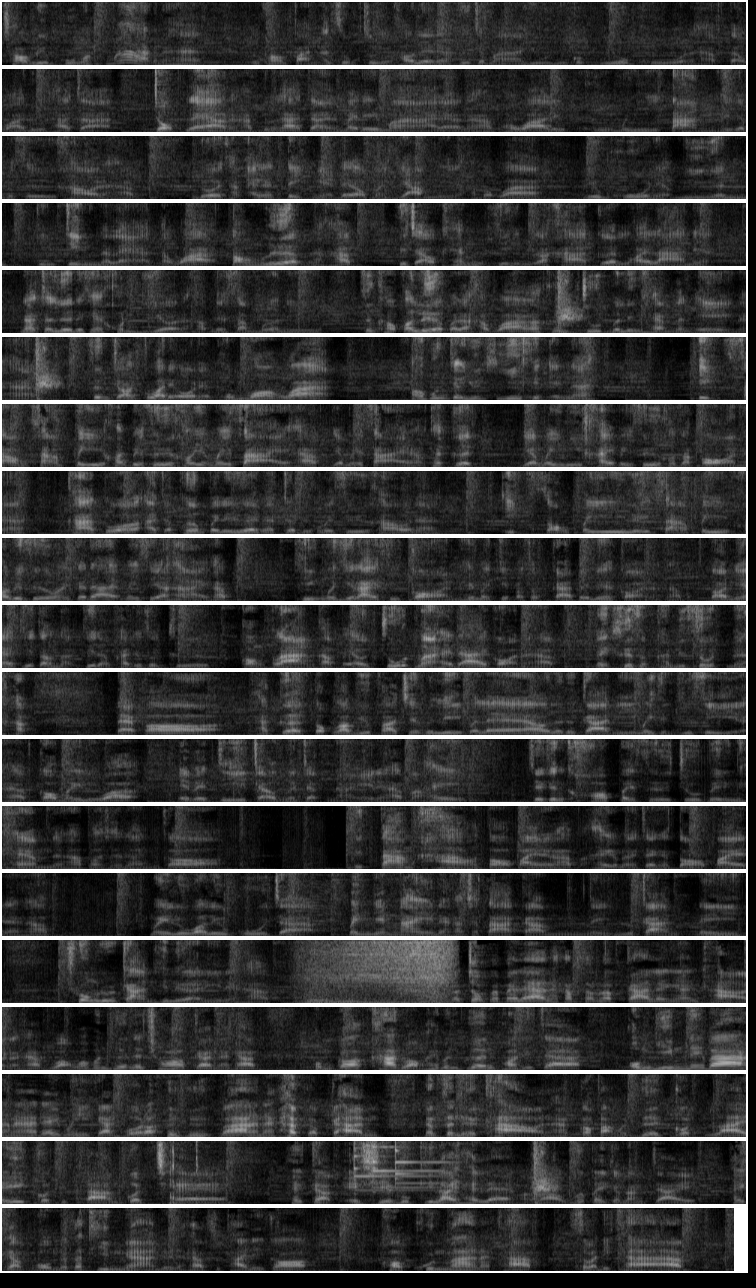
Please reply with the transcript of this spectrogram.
ชอบลิเวอร์พูลมากๆนะฮะคือความฝันอันสูงสุดของเขาเลยนะครับที่จะมาอยู่ลิเวอร์พูลนะครับแต่ว่าดูท่าจะจบแล้วนะครับดูท่าจะไม่ได้มาแล้วนะครับเพราะว่าลิเวอร์พูลไม่มีตังค์ที่จะไปซื้อเขานะครับโดยทางแอตแลนติกเนี่ยได้ออกมาย้ำนี่นะครับบอกว่าลิเวอร์พูลเนี่ยมีเงินจริงๆนั่นแหละ แต่ว่าต้องเลือกนะครับที่จะเอาแข้งที่ราคาเกินร้อยล้านเนี่ยน่าจะเลือกได้แค่คนเดียวนะครับในซัมเมอร์นี้ ซึ่งเขาก็เลือกไปแล้วครับว่าก็คือจูดเบลลิงแฮมนั่นเองนะฮะซึ่งจอร์จกวดิโอเนี่ยผมมองว่าเขาเพิ่งจะอายุที่20 เองนะ อีก 2-3 ปีค่อยไปซื้อเขายังไม่สายครับ ยังไม่สายครับ ถ้าเกิดยังไม่มีใครไปซื้อเขาซะก่อนนะ ค่าตัวอาจจะเพิ่มไปเรื่อยๆนะ เกิดมีคนไปซื้อเขานะ อีก 2 ปีหรืออีก 3 ปี ค่อยไปซื้อมันก็ได้ไม่เสียหายครับ ทิ้งไว้ที่รายซื้อก่อนให้มันเก็บประสบการณ์ไปเรื่อยก่อนนะครับ ตอนนี้ที่ต้องที่สำคัญที่สุดคือกองกลางครับไปเอาจูดมาให้ได้ก่อนนะครับนั่นคือสำคัญที่สุดนะครับแต่ก็ถ้าเกิดตกรอบยูฟาแชมเปี้ยนลีกไปแล้วฤดูกาลนี้ไม่ถึงที่ 4 นะครับ ก็ไม่รู้ว่า f อ g จะเอาเงินจากไหนนะครับ มาให้ จอร์เกนคอปไปซื้อจูดเบลลิงแฮมนะครับ เพราะฉะนั้นก็ติดตามข่าวกันต่อไปนะครับ ให้กำลังใจกันต่อไปนะครับ ไม่รู้ว่าลิเวอร์พูลจะเป็นยังไงนะครับชะตากรรมในฤดูกาลในช่วงฤดูกาลที่เหลือนี้นะครับก็จบกันไปแล้วนะครับสำหรับการรายงานข่าวนะครับ หวังว่าเพื่อนๆจะชอบกันนะครับ ผมก็คาดหวังให้เพื่อนๆ พอที่จะอมยิ้มได้บ้างนะ ได้มีการหัวเราะฮึๆบ้างนะครับ กับการนำเสนอข่าวนะครับ ก็ฝากเพื่อนๆกดไลค์กดติดตามกดแชร์ ให้กับเอเชียบุ๊กกี้ไลท์ไทยแลนด์ของเราเพื่อเป็นกำลังใจให้กับผมและก็ทีมงานด้วยนะครับ สุดท้ายนี้ก็ขอบคุณมากนะครับ สวัสดีครับ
